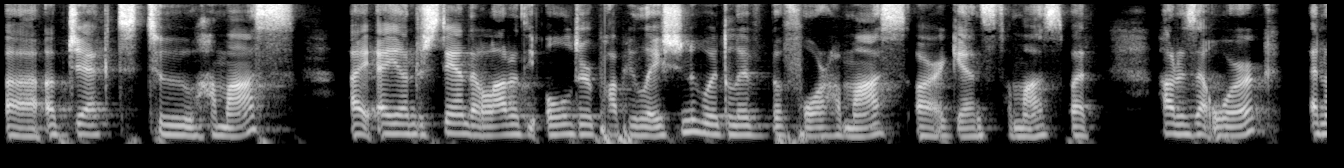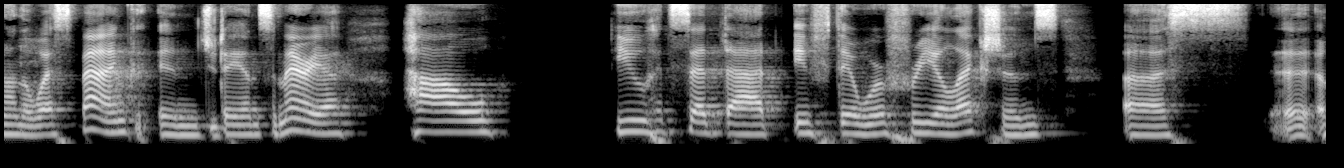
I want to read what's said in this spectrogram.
uh, object to Hamas. I, I, understand that a lot of the older population who had lived before Hamas are against Hamas, but how does that work? And on the West Bank in Judea and Samaria, how you had said that if there were free elections, uh, uh,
